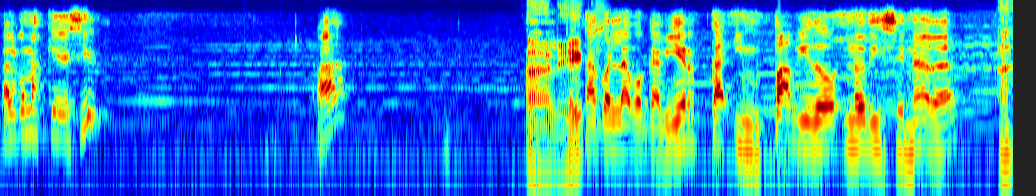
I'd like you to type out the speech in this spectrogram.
¿Algo más que decir? ¿Ah? Alex. Está con la boca abierta, impávido, no dice nada. Ah,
